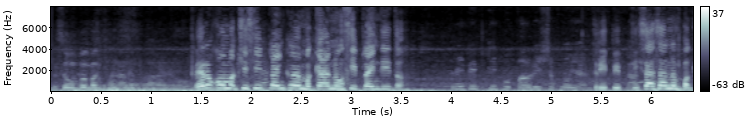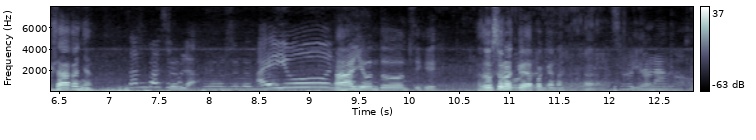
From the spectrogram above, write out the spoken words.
Gusto mo ba mag... Pero kung magsi-zipline ko yan, magkano ang zipline dito? 350 po, pawis siya po yan. 350. Saan saan ang bagsakan yan? Saan ba simula? Ay, yun. Ah, yun doon. Sige. Susunod kaya pag ano. Ah, Sunod na lang. Oo.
